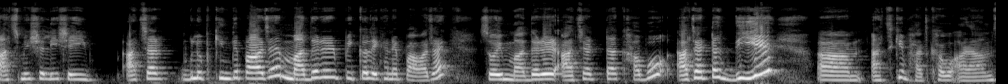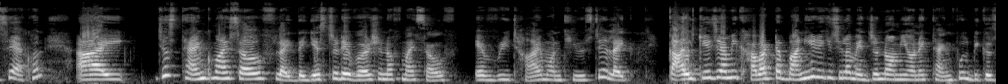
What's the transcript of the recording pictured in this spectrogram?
পাঁচমিশালি সেই আচারগুলো কিনতে পাওয়া যায় মাদারের পিকল এখানে পাওয়া যায়। সো ওই মাদারের আচারটা খাব, আচারটা দিয়ে আজকে ভাত খাব আরামসে এখন। I just thank myself like the yesterday yesterday of myself every time on Tuesday, like কালকে যে আমি খাবারটা বানিয়ে রেখেছিলাম, এর জন্য আমি অনেক থ্যাঙ্কফুল বিকজ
